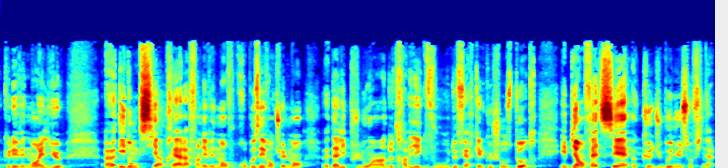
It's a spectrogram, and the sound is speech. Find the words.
que l'événement ait lieu. et donc si après à la fin de l'événement vous proposez éventuellement d'aller plus loin, de travailler avec vous ou de faire quelque chose d'autre, eh bien en fait c'est que du bonus au final.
